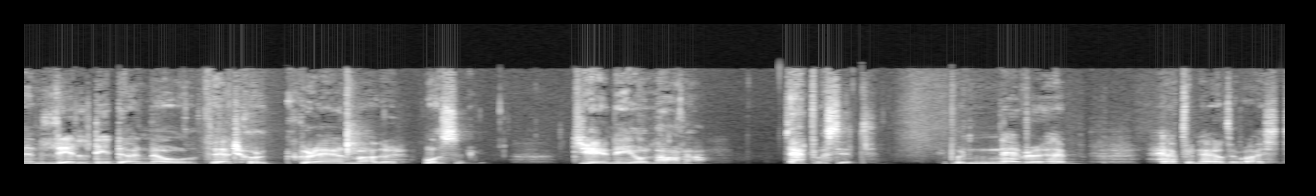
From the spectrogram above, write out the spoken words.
And little did I know that her grandmother was Jenny Olana. That was it. Would never have happened otherwise.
